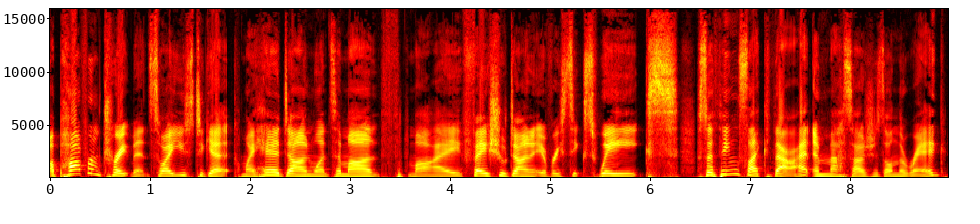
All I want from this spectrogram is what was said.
apart from treatment, so I used to get my hair done once a month, my facial done every six weeks. So things like that and massages on the reg.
